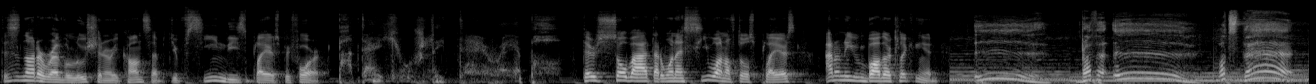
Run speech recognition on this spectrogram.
this is not a revolutionary concept. You've seen these players before, but they're usually terrible. They're so bad that when I see one of those players, I don't even bother clicking it. Ugh, brother, ugh, what's that?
